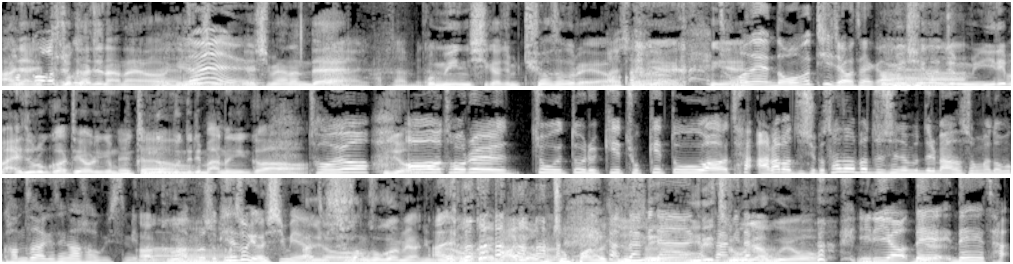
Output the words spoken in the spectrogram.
아니, 아니. 부족하진 않아요. 네. 열심히, 네. 열심히 하는데. 아, 감사합니다. 고민 씨가 좀 튀어서 그래요. 맞아요. 예, 예. 저는 너무 튀죠, 제가. 고민 씨는 좀 일이 많이 들어올 것 같아요. 이렇게 그러니까요. 듣는 분들이 많으니까. 저요? 그죠? 어, 저를 저, 또 이렇게 좋게 또 아, 차- 알아봐 주시고 찾아봐 주시는 분들이 많아서 정말 너무 감사하게 생각하고 있습니다. 아, 그건 앞으로도 계속 열심히 해야죠. 아니, 수상 소감이 아니고요. 아니, 그러니까 말이 엄청 빨라지셨어요. 일이. 들어오냐고요. 일이요? 네, 예. 네, 자,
